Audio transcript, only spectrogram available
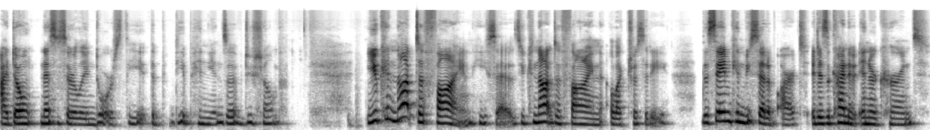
I don't necessarily endorse the, the, the opinions of Duchamp. You cannot define, he says, you cannot define electricity. The same can be said of art. It is a kind of inner current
